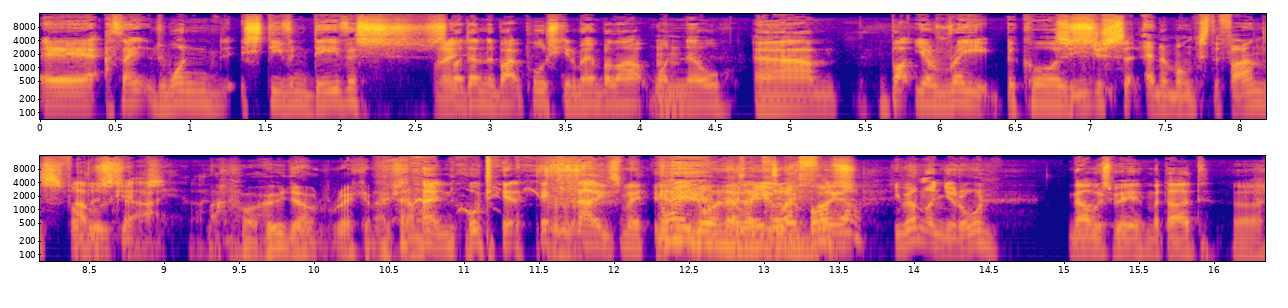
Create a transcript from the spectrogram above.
Uh, I think the one Steven Davis slid right. in the back post. You remember that one 0 mm. um, But you're right because so you just sit in amongst the fans for I those was, games. Aye, aye. Well, who don't recognise him? I know they recognise me. Yeah, you going away to the bus? You weren't on your own. No, it was with my dad. Uh,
